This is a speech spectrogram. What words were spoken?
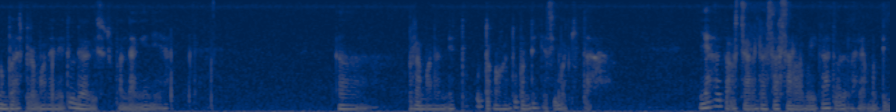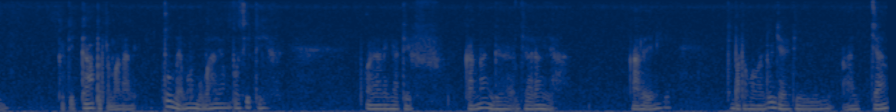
ngebahas permanen itu dari sudut pandang ini ya. Uh, permanen itu tongkrongan itu penting gak sih buat kita? Ya kalau secara dasar secara logika itu adalah yang penting. Ketika pertemanan itu memang membawa yang positif bukan yang negatif karena nggak jarang ya kali ini tempat tongkongan tuh jadi ajang.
